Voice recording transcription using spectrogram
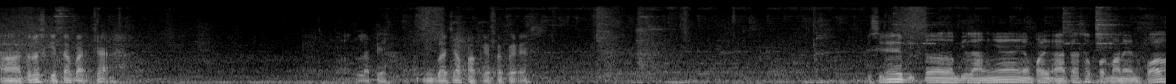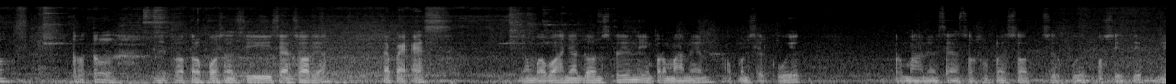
Nah, terus kita baca. Gelap ya. Ini baca pakai PPS di sini eh, bilangnya yang paling atas tuh permanen vol throttle. Ini throttle posisi sensor ya TPS yang bawahnya downstream impermanen open circuit permanen sensor supply short circuit positif. Ini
